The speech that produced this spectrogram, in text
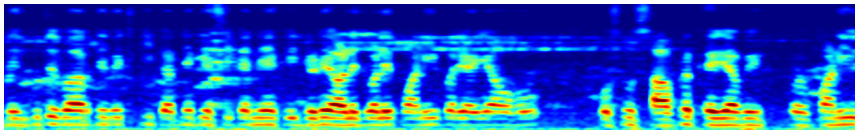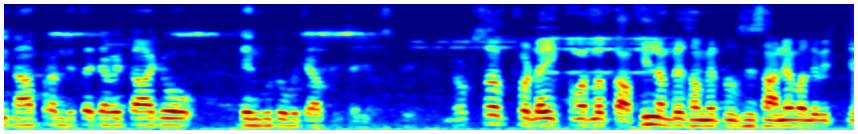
ਡੇਂਗੂ ਦੇ ਵਾਰ ਦੇ ਵਿੱਚ ਕੀ ਕਰਨੇ ਕਿ ਅਸੀਂ ਕਹਿੰਦੇ ਹਾਂ ਕਿ ਜਿਹੜੇ ਆਲੇ ਦੁਆਲੇ ਪਾਣੀ ਭਰਿਆ ਜਾਂ ਉਹ ਉਸ ਨੂੰ ਸਾਫ਼ ਰੱਖਿਆ ਜਾਵੇ ਪਾਣੀ ਨਾ ਭਰਨ ਦਿੱਤਾ ਜਾਵੇ ਤਾਂ ਜੋ ਡੇਂਗੂ ਤੋਂ ਬਚਾਅ ਕੀਤਾ ਜਾ ਸਕੇ। ਡਾਕਟਰ ਸਾਹਿਬ, ਤੁਹਾਡਾ ਇੱਕ ਮਤਲਬ ਕਾਫੀ ਲੰਬੇ ਸਮੇਂ ਤੋਂ ਤੁਸੀਂ ਸਾਹਨੇਵਾਲ ਦੇ ਵਿੱਚ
